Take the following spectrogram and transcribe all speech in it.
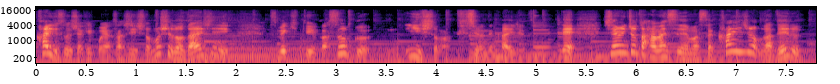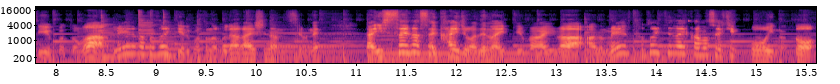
解除する人は結構優しい人。むしろ大事にすべきっていうか、すごくいい人なんですよね、解除って。で、ちなみにちょっと話してますが、解除が出るっていうことは、メールが届いていることの裏返しなんですよね。だから一切合切解除が出ないっていう場合は、あのメール届いてない可能性が結構多いのと、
